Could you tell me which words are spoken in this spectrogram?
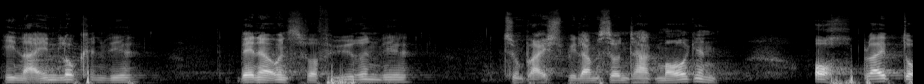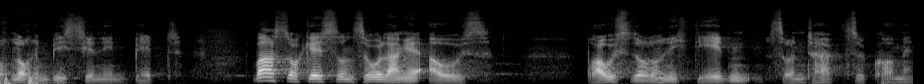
hineinlocken will, wenn er uns verführen will, zum Beispiel am Sonntagmorgen. Och, bleib doch noch ein bisschen im Bett. Warst doch gestern so lange aus. Brauchst du doch nicht jeden Sonntag zu kommen.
